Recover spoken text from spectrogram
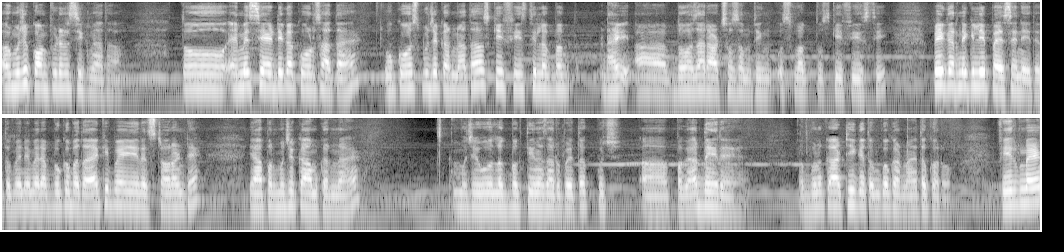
और मुझे कंप्यूटर सीखना था। तो एम एस का कोर्स आता है। वो कोर्स मुझे करना था उसकी फ़ीस थी लगभग ढाई दो हज़ार आठ सौ समथिंग उस वक्त उसकी फ़ीस थी। पे करने के लिए पैसे नहीं थे तो मैंने मेरे अब्बू को बताया कि भाई ये रेस्टोरेंट है यहाँ पर मुझे काम करना है। मुझे वो लगभग तीन हज़ार रुपये तक कुछ आ, पगार दे रहे हैं। तो उन्होंने कहा ठीक है तुमको करना है तो करो। फिर मैं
